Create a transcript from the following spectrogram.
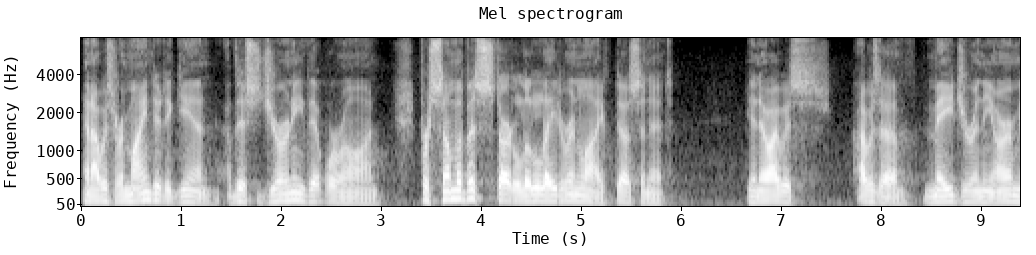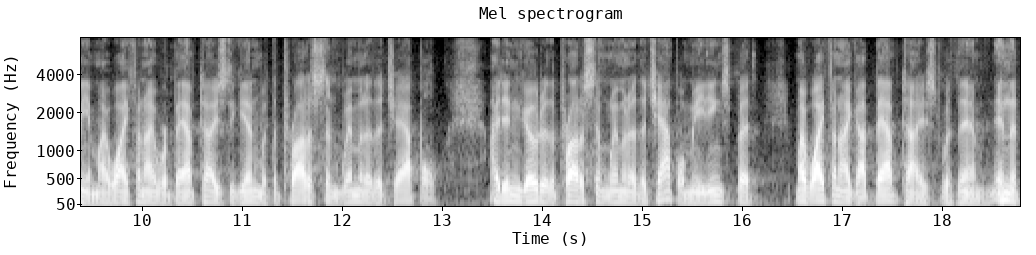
And I was reminded again of this journey that we're on. For some of us, start a little later in life, doesn't it? You know, I was I was a major in the army, and my wife and I were baptized again with the Protestant women of the chapel. I didn't go to the Protestant women of the chapel meetings, but my wife and I got baptized with them in the,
